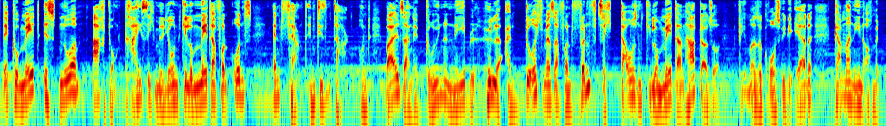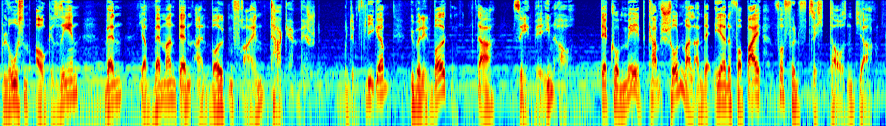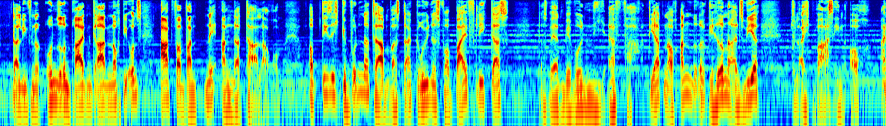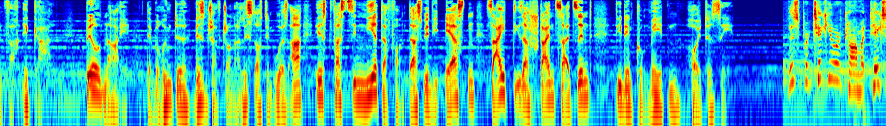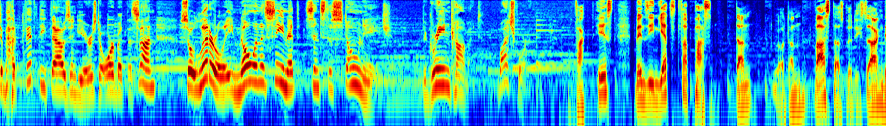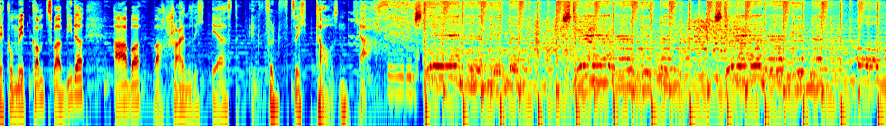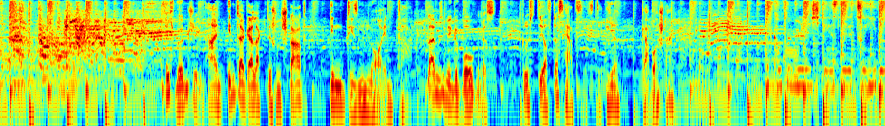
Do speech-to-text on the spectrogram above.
Der Komet ist nur, Achtung, 30 Millionen Kilometer von uns entfernt in diesen Tagen. Und weil seine grüne Nebelhülle einen Durchmesser von 50.000 Kilometern hat, also viermal so groß wie die Erde, kann man ihn auch mit bloßem Auge sehen, wenn, ja, wenn man denn einen wolkenfreien Tag erwischt. Und im Flieger über den Wolken, da sehen wir ihn auch. Der Komet kam schon mal an der Erde vorbei vor 50.000 Jahren. Da liefen in unseren Breitengraden noch die uns artverwandten Neandertaler rum. Ob die sich gewundert haben, was da Grünes vorbeifliegt, das, das werden wir wohl nie erfahren. Die hatten auch andere Gehirne als wir. Vielleicht war es ihnen auch einfach egal. Bill Nye, der berühmte Wissenschaftsjournalist aus den USA, ist fasziniert davon, dass wir die Ersten seit dieser Steinzeit sind, die den Kometen heute sehen. This particular comet takes about 50,000 years to orbit the sun. So literally, no one has seen it since the Stone Age. The Green Comet. Watch for it. Fakt ist, wenn Sie ihn jetzt verpassen, dann, ja, dann war's das, würde ich sagen. Der Komet kommt zwar wieder, aber wahrscheinlich erst in 50.000 Jahren. Ich sehe den Sternenhimmel, Sternenhimmel, Sternenhimmel. Ich wünsche Ihnen einen intergalaktischen Start in diesen neuen Tag. Bleiben Sie mir gewogen, es grüßt Sie auf das Herzlichste. Ihr Gabor Steinberg. Und kaum fühle ich erste Triebe,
